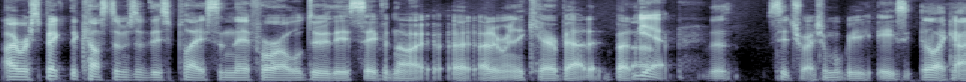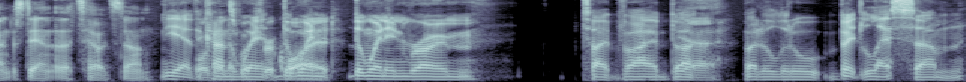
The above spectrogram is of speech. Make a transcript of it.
I respect the customs of this place, and therefore I will do this, even though I, I don't really care about it. But uh, Yeah. the situation will be easy. Like I understand that that's how it's done. Yeah, the kind of when the when the when in Rome type vibe, but Yeah. but a little bit less. Um,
